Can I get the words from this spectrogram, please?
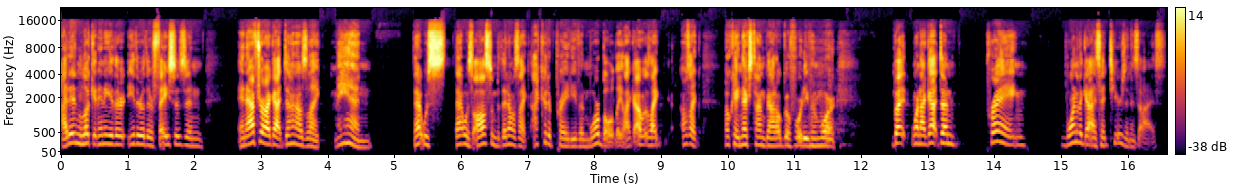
I didn't look at any of their either of their faces and and after I got done I was like, man, that was that was awesome. But then I was like, I could have prayed even more boldly. Like I was like I was like, okay, next time God, I'll go for it even more. But when I got done praying, one of the guys had tears in his eyes.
